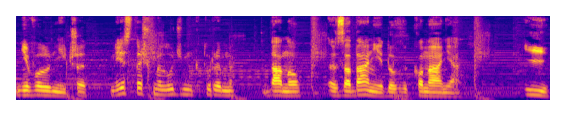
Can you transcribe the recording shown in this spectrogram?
niewolniczy. My jesteśmy ludźmi, którym dano zadanie do wykonania i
